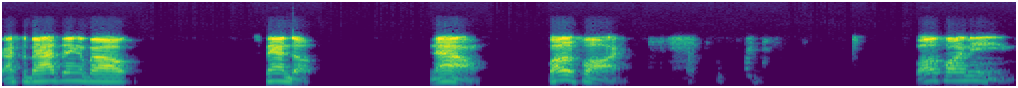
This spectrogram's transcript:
That's the bad thing about stand up. Now, butterfly. Butterfly means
